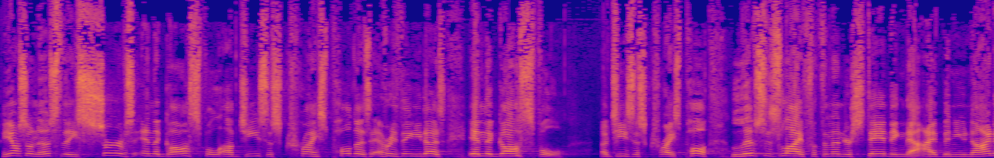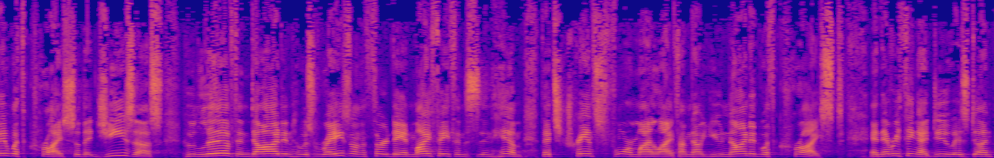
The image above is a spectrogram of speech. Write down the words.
He also notes that he serves in the gospel of Jesus Christ. Paul does everything he does in the gospel of Jesus Christ. Paul lives his life with an understanding that I've been united with Christ so that Jesus, who lived and died and who was raised on the third day, and my faith is in him, that's transformed my life. I'm now united with Christ. And everything I do is done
